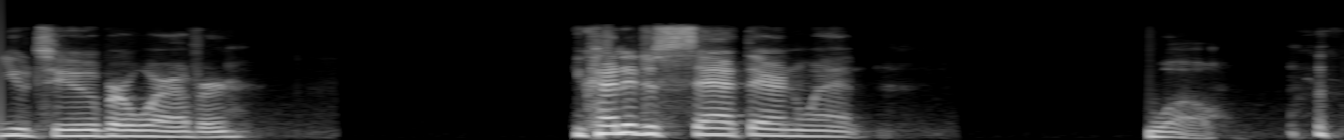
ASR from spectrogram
YouTube or wherever, you kind of just sat there and went, Whoa.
